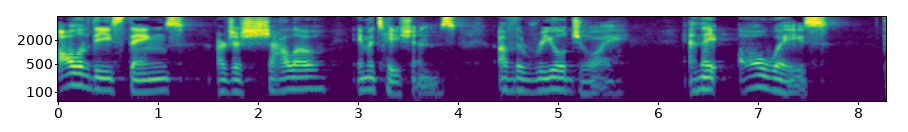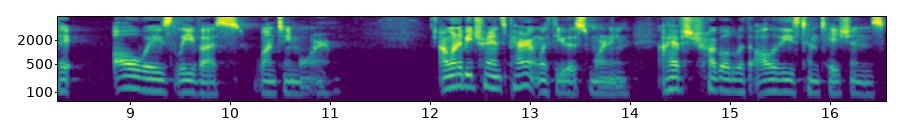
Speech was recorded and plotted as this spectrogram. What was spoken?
all of these things are just shallow imitations of the real joy. And they always, they always leave us wanting more. I want to be transparent with you this morning. I have struggled with all of these temptations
